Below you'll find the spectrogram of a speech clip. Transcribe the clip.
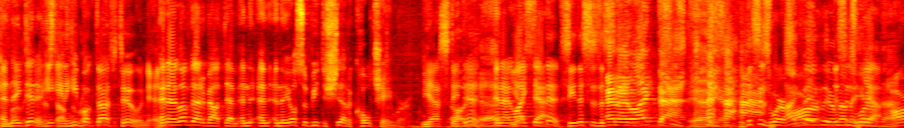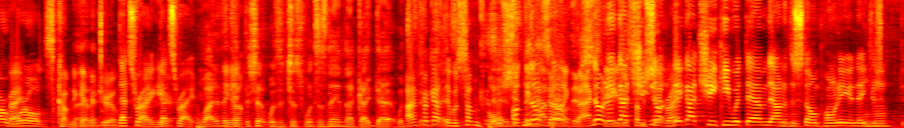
And they did it. and he, and he booked us too. And, and, and I love that about them. And, and and they also beat the shit out of Cold Chamber. yes, they Oh, did. yeah? And I yes, like they that. did. See, this is the same. And. I like that. yeah, yeah. This is where I our this is where hearing our Right. worlds come together, Drew. That's right. here. that's right. Why did they You kick know? the shit? Was it just what's his name? That guy, Dad. What's I his name? forgot there was some bullshit that Something happened happened like like no, they got or shit, no, right? they got cheeky with them down at the mm-hmm. Stone Pony, and they just mm-hmm.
